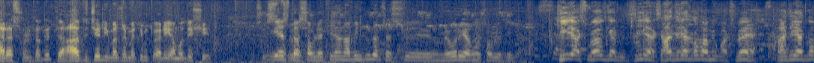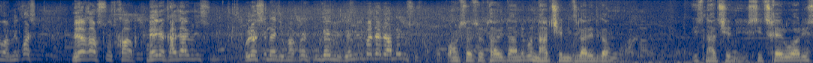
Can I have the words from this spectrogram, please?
არასრული დადეთ და 10 ჯერ იმაზე მეტი მტვერი ამოდის შეთ. ეს დასავლეთიდან აბინძურებს ეს მეორე აღმოსავლეთიდან. დილას ვალგები, დილას ადრიადგობა მიყვარს მე. ადრიადგობა მიყვარს. მე აღარ სუთხავ. მე რა გადავილის ულოსიბედი მაქვს გუგები, გები და რამე ვისუთხავ. კონსოლსო თავიდან იყო ნარჩენის გარეთ გამოვა. ის ნარჩენი სიცხე რო არის,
